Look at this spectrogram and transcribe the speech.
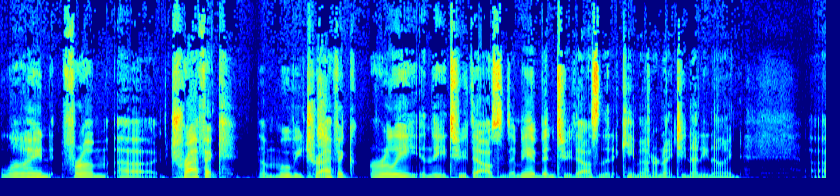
line from uh, Traffic, the movie Traffic, early in the 2000s. It may have been 2000 that it came out, or 1999. Uh,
